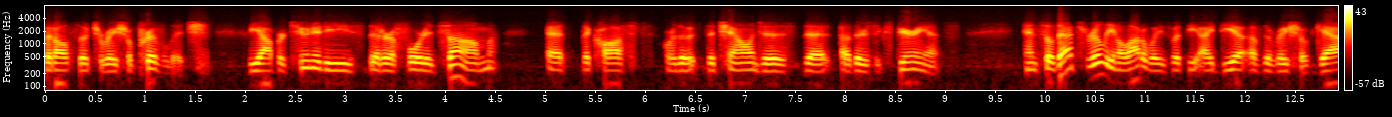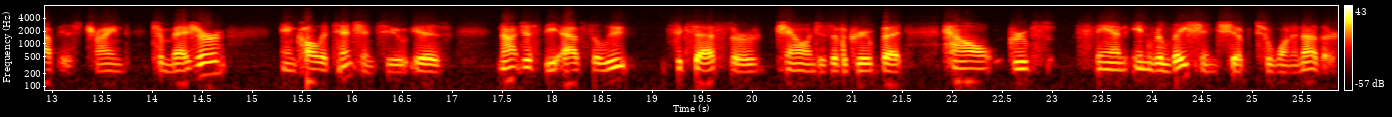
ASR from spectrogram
but also to racial privilege. The opportunities that are afforded some at the cost or the, the challenges that others experience. And so that's really, in a lot of ways, what the idea of the racial gap is trying to measure and call attention to is not just the absolute success or challenges of a group, but how groups stand in relationship to one another.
